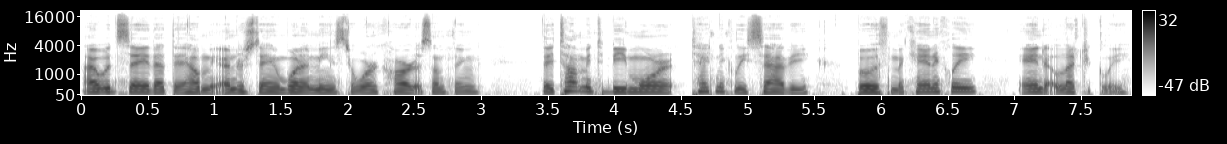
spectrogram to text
I would say that they helped me understand what it means to work hard at something. They taught me to be more technically savvy, both mechanically and electrically,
